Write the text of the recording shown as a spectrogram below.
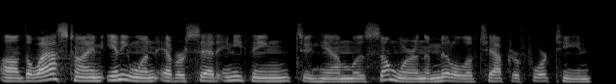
uh, the last time anyone ever said anything to him was somewhere in the middle of chapter 14.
